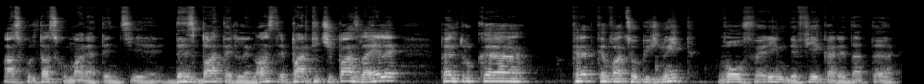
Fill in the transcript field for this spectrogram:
ascultați cu mare atenție dezbaterile noastre, participați la ele, pentru că cred că v-ați obișnuit, vă oferim de fiecare dată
